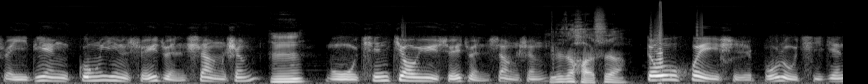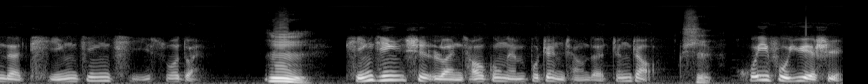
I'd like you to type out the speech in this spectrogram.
水电供应水准上升，嗯，母亲教育水准上升，这是好事啊，都会使哺乳期间的停经期缩短。嗯，停经是卵巢功能不正常的征兆，是。恢复月事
